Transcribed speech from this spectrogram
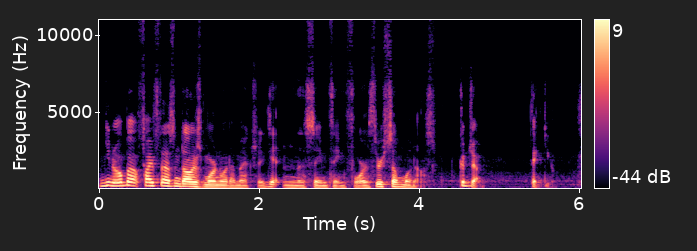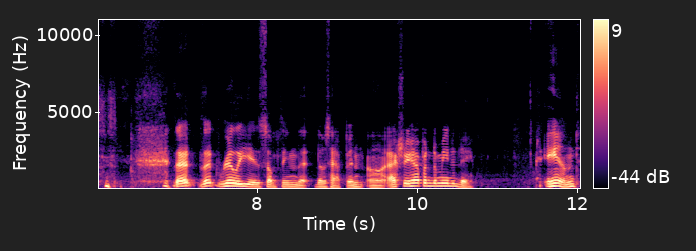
you know, about $5,000 more than what I'm actually getting the same thing for through someone else. Good job. Thank you. that that really is something that does happen. Uh, actually happened to me today. And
